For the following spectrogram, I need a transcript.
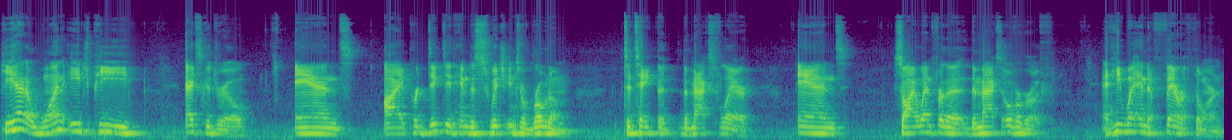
He had a 1 HP Excadrill, and I predicted him to switch into Rotom to take the, the Max Flare. And so I went for the, the Max Overgrowth. And he went into Ferrothorn.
